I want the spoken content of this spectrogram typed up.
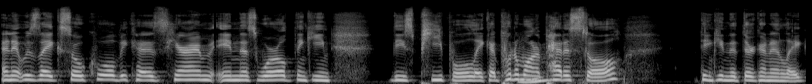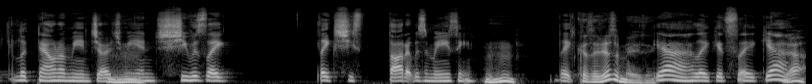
And it was like so cool because here I'm in this world thinking these people, like I put them on Mm-hmm. a pedestal thinking that they're going to like look down on me and judge Mm-hmm. me. And she was like, like she thought it was amazing. Like, Because it is amazing. yeah, like it's like, yeah. Yeah.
